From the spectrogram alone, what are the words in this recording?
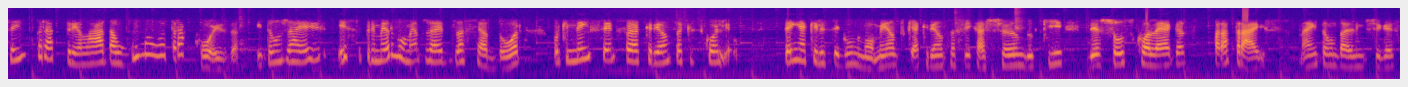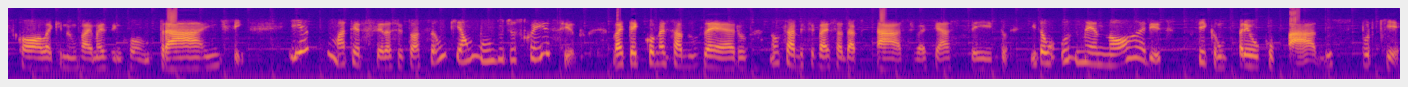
sempre atrelada a alguma outra coisa. Então já é esse primeiro momento já é desafiador, porque nem sempre foi a criança que escolheu. Tem aquele segundo momento que a criança fica achando que deixou os colegas para trás, né? Então da antiga escola que não vai mais encontrar, enfim. E uma terceira situação que é um mundo desconhecido. Vai ter que começar do zero, não sabe se vai se adaptar, se vai ser aceito. Então os menores ficam preocupados, porque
